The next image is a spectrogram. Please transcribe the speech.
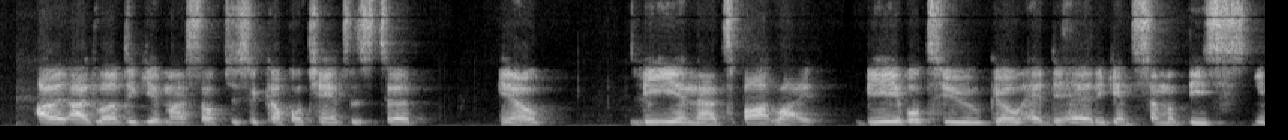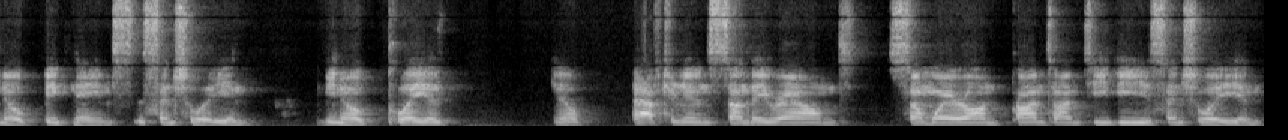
I, would love to give myself just a couple chances to, you know, be in that spotlight be able to go head to head against some of these, you know, big names essentially and, you know, play a, you know, afternoon Sunday round somewhere on primetime TV essentially and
